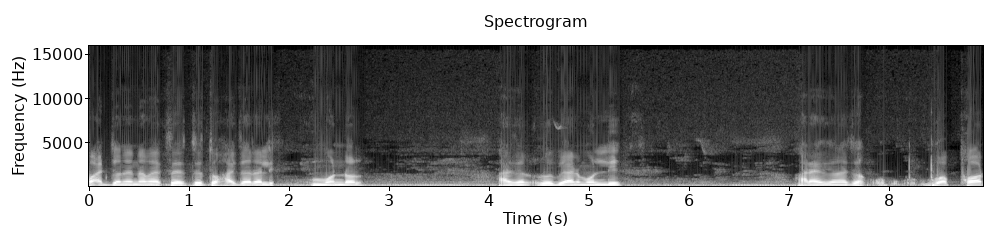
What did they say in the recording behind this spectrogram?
পাঁচজনের নাম একটা হচ্ছে তো হায়দার আলী মণ্ডল আরেকজন রবিয়ার মল্লিক আর একজন আছে গফর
